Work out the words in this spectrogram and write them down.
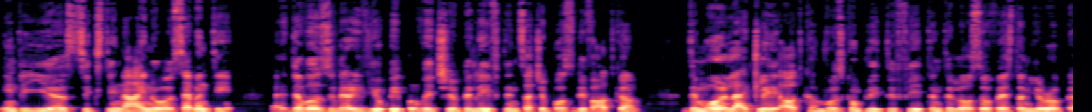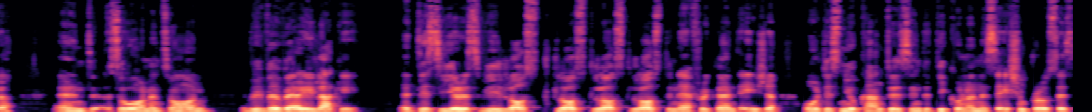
in the years 69 or 70, uh, there was very few people which uh, believed in such a positive outcome. The more likely outcome was complete defeat and the loss of Western Europe, yeah? and so on and so on. We were very lucky. At this years, we lost, lost, lost, lost in Africa and Asia. All these new countries in the decolonization process,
